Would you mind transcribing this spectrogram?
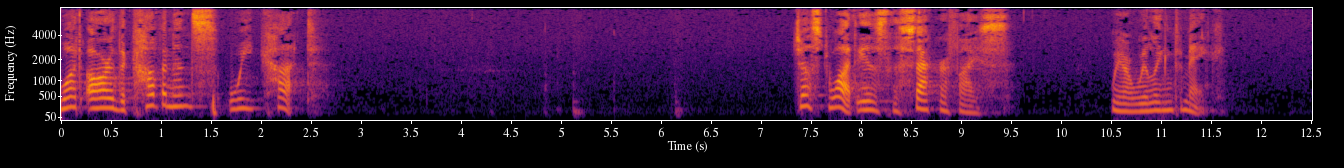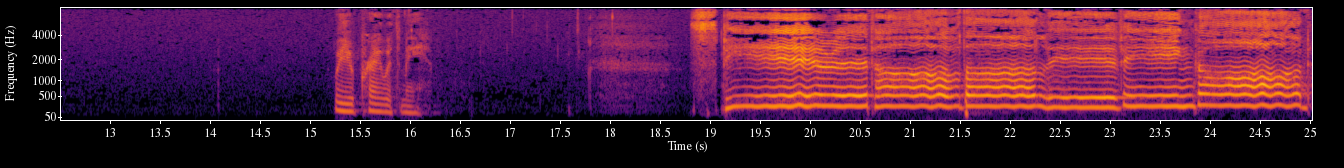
What are the covenants we cut? Just what is the sacrifice we are willing to make? Will you pray with me? Spirit of the living God,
